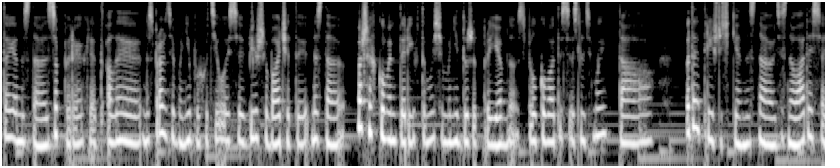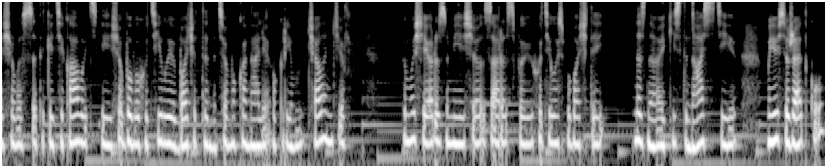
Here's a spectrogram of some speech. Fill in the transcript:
та я не знаю, за перегляд, але насправді мені би хотілося більше бачити, не знаю, ваших коментарів, тому що мені дуже приємно спілкуватися з людьми та бодай трішечки не знаю, дізнаватися, що вас все-таки цікавить, і що би ви хотіли бачити на цьому каналі, окрім челенджів. Тому що я розумію, що зараз би хотілося побачити, не знаю, якісь династії, мою сюжетку,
